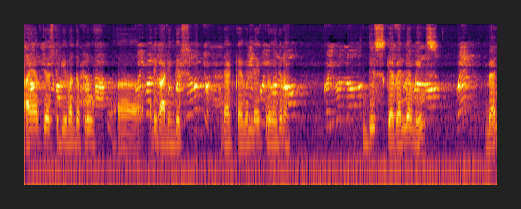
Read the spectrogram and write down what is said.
I have just given the proof uh, regarding this that Kaivalya ek This Kaivalya means when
